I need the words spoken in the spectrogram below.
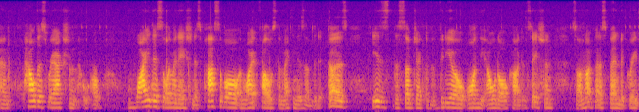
And how this reaction, or why this elimination is possible and why it follows the mechanism that it does is the subject of a video on the aldol condensation. So I'm not going to spend a great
